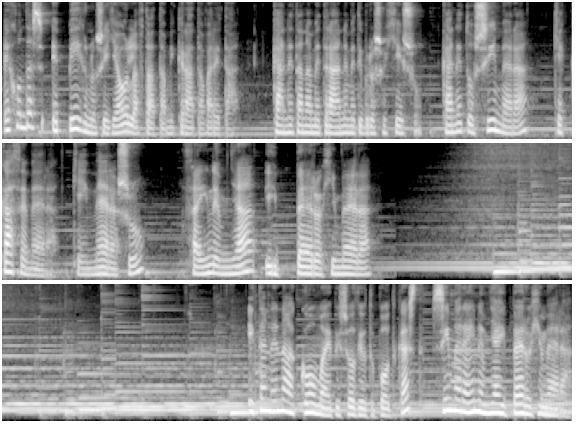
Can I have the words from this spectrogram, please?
έχοντας επίγνωση για όλα αυτά τα μικρά τα βαρετά. Κάνε τα να μετράνε με την προσοχή σου. Κάνε το σήμερα και κάθε μέρα. Και η μέρα σου θα είναι μια υπέροχη μέρα. Ήταν ένα ακόμα επεισόδιο του podcast «Σήμερα είναι μια υπέροχη μέρα».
